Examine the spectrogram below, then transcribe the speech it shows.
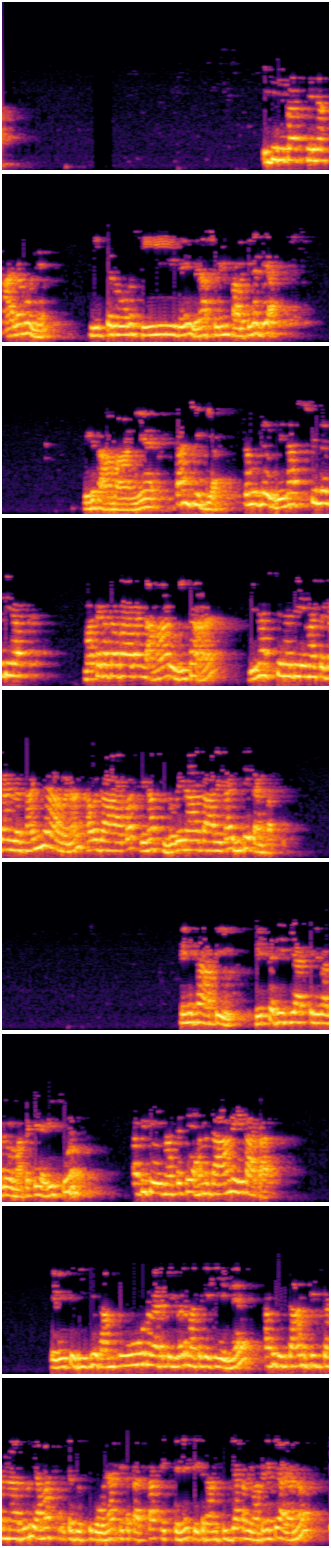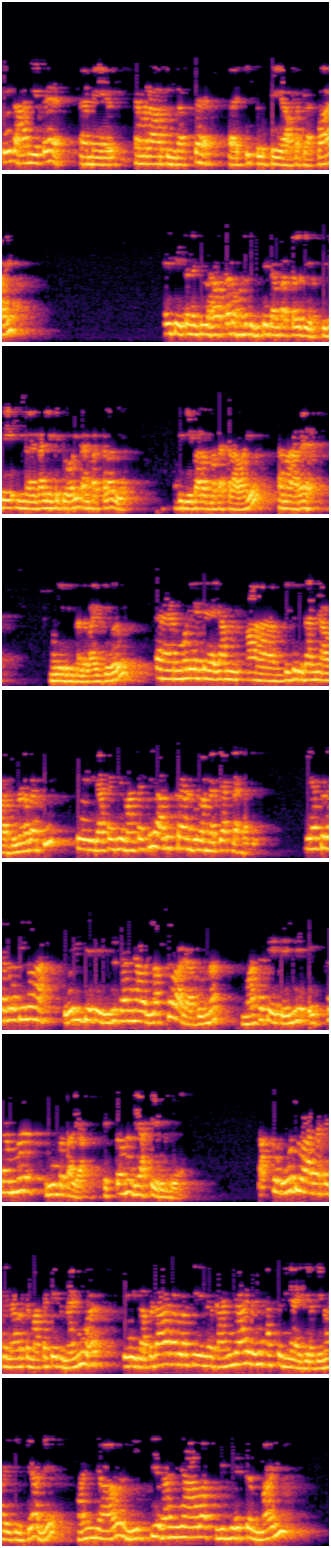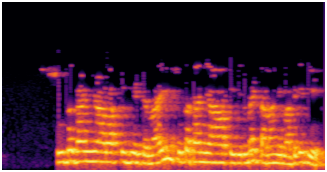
ඉදිරිපත් වෙන අරමුණේ නිතරම සීගේ වෙනස් වෙමින් පවතින දෙයක්. ඒක සාමාන්‍ය සංසිද්ධියක්. නමුත් වෙනස් වෙන දෙයක් මතක තබා ගන්න අමාරු නිසා වෙනස් වෙන දේ මත ගන්න සංඥාව නම් කවදාකවත් වෙනස් නොවන ආකාරයකට හිතේ ගන්නපත්. ඒ නිසා අපි විත්ත සිද්ධියක් පිළිබඳව මතකයේ ඇවිස්සුවොත් අපිට මේ මතකයේ හැමදාම ඒකාකාරයි. ඒ විත්ත සිද්ධිය සම්පූර්ණ වැඩ පිළිවෙල මතකයේ තියෙන්නේ අපි දුතාන සිත් ගන්නාසුළු යමක් එක දෘෂ්ටි කෝණයක් එක පැත්තක් එක්කෙනෙක් එක සංසිද්ධියක් අපි මතක තියාගන්නවා ඒක හරියට මේ කැමරාවකින් ගත්ත චිත්‍රයේ ආපතක් වාගේ ඒක එතන දිවහක් කරලා හොඳට හිතේ තැම්පත් කරලා තියෙනවා. ඉතින් ගලියක තියෝයි තැම්පත් කරලා තියෙනවා. දිගේ පාරක් මතක් කරලා වගේ සමහර මොනේ පිළිබඳ වෛද්‍යවරු මොනේට යම් විදුලි සංඥාවක් දුන්නාට ඒ යටගේ මතකයේ අලුත් කරන්න පුළුවන් ගැටයක් දැක්කද. ඒකට ගලව තියෙනවා ඒ විදිහට විදුලි සංඥාව ලක්ෂ වාරයක් දුන්නත් මතකයේ එන්නේ එකම රූපතලයක්. එකම දෙයක් ඒ විදිහට. ලක්ෂ කෝටි වාරයක් එක නැවත මතකයට නැංගුවත් ඒ ගබඩා කරලා තියෙන සංඥාවේ වෙනසක් වෙන්නේ නැහැ කියලා කියනවා. ඒක කියන්නේ සංඥාව නිත්‍ය සංඥාවක් විදිහටමයි සුභ සංඥාවක් විදිහටමයි සුඛ සංඥාවක් විදිහටමයි තමන්ගේ මතකේ තියෙන්නේ.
